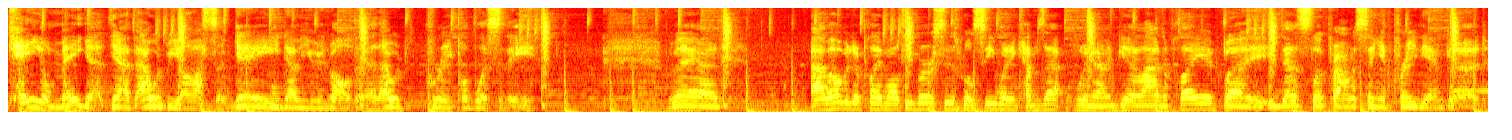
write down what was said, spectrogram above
Kenny Omega. Yeah, that would be awesome. Get AEW involved in that. That would be great publicity. Man, I'm hoping to play MultiVersus. We'll see when it comes out, when I get allowed to play it, but it does look promising and pretty damn good.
